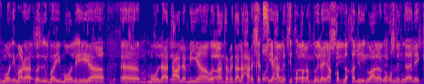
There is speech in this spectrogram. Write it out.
مول إمارات ودبي. مول هي مولات عالمية وتعتمد على حركة السياحة التي تطرقت إليها قبل قليل. وعلى الرغم من ذلك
